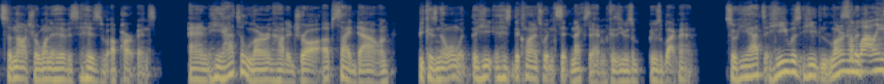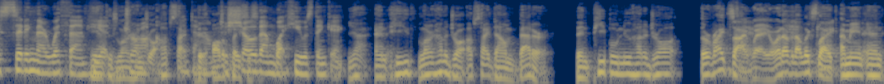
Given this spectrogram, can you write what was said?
Sinatra, one of his his apartments, and he had to learn how to draw upside down because no one would he, his the clients wouldn't sit next to him because he was a, he was a black man. So he had to he was he learned so how to while he's sitting there with them, he, He had, had to, learn draw, how to draw upside the- down all the to show them what he was thinking. yeah, and he learned how to draw upside down better than people knew how to draw the right side Right. way or whatever that looks like. I mean, and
